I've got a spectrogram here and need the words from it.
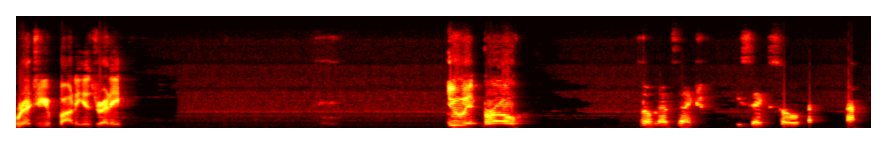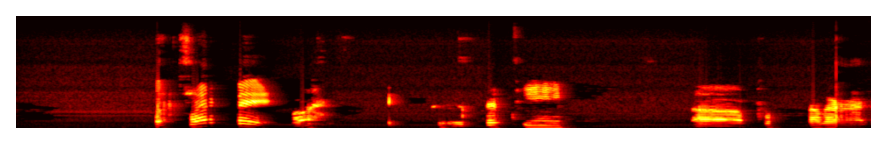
Reggie your body is ready Do it, bro. So that's actually six. So. Attack me! 15. Uh, plus another.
